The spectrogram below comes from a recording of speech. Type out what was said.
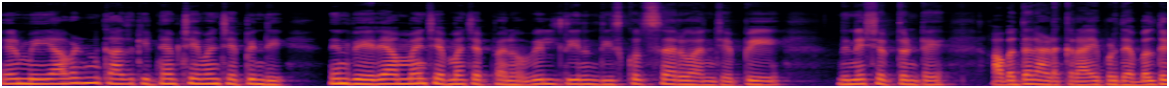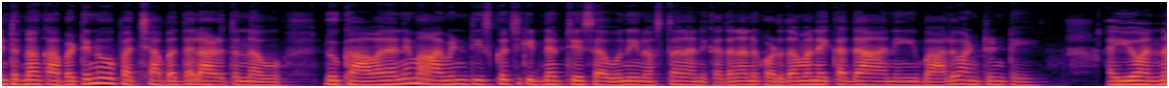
నేను మీ ఆవిడని కాదు కిడ్నాప్ చేయమని చెప్పింది. నేను వేరే అమ్మాయిని చెప్పమని చెప్పాను. వీళ్ళు దీన్ని తీసుకొచ్చారు అని చెప్పి దినేష్ చెప్తుంటే అబద్ధాలు ఆడకరా ఇప్పుడు దెబ్బలు తింటున్నావు కాబట్టి నువ్వు పచ్చి అబద్ధాలు ఆడుతున్నావు నువ్వు కావాలని మా ఆవిడని తీసుకొచ్చి కిడ్నాప్ చేసావు నేను వస్తానని కదా నన్ను కొడదామనే కదా అని బాలు అంటుంటే అయ్యో అన్న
